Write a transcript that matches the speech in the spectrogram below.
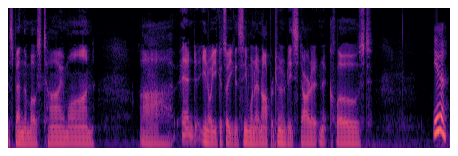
to spend the most time on. Uh, and you know you could so you could see when an opportunity started and it closed. Yeah.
